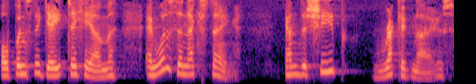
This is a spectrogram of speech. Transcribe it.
opens the gate to him. And what is the next thing? And the sheep recognize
